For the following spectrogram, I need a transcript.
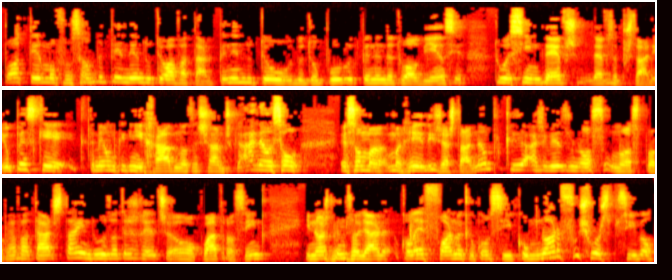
pode ter uma função dependendo do teu avatar, dependendo do teu, do teu público, dependendo da tua audiência, tu assim deves, deves apostar. Eu penso que, é, que também é um bocadinho errado nós acharmos que, ah, não, é só, é só uma, uma rede e já está. Não, porque às vezes o nosso, o nosso próprio avatar está em duas ou três redes, ou quatro ou cinco, e nós devemos olhar qual é a forma que eu consigo, com o menor esforço possível,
